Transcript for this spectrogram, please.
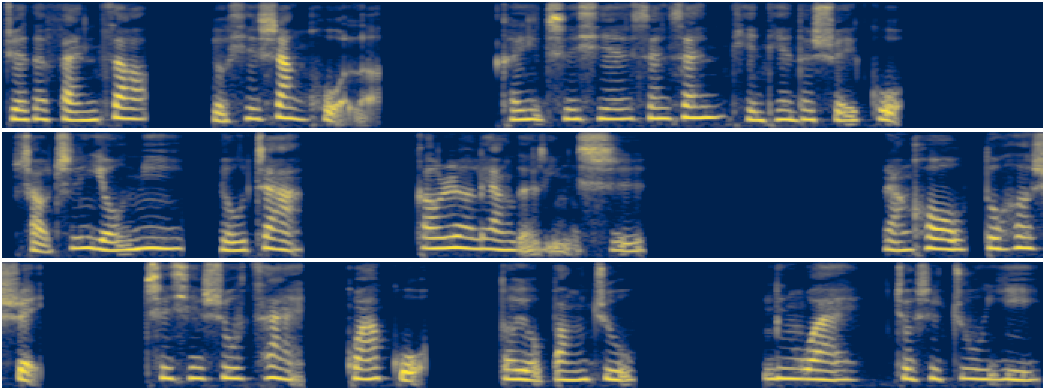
觉得烦躁，有些上火了，可以吃些酸酸甜甜的水果，少吃油腻、油炸。高热量的饮食，然后多喝水，吃些蔬菜、瓜果都有帮助。另外就是注意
